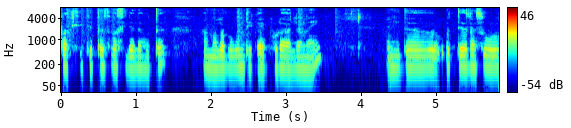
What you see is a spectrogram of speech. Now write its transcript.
पक्षी तिथंच बसलेलं होतं. आम्हाला बघून ते काय पुढं आलं नाही. आणि तर त्याला सोड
